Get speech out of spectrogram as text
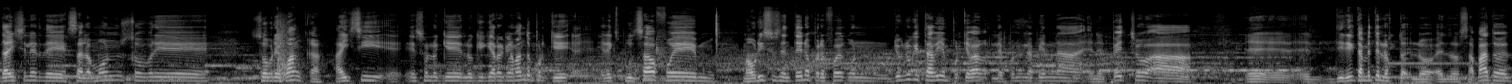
Deichler de Salomón sobre sobre Huanca. Ahí sí, eh, eso es lo que, lo que queda reclamando porque el expulsado fue mm, Mauricio Centeno, pero fue con... Yo creo que está bien porque le pone la pierna en el pecho a... Eh, directamente los, los, zapatos,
